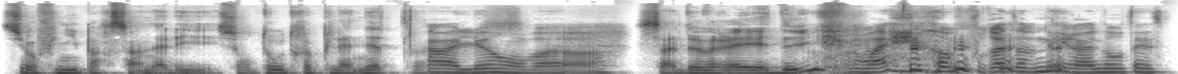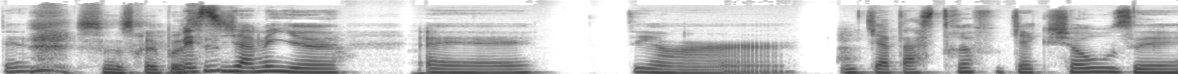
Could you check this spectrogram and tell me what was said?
Si on finit par s'en aller sur d'autres planètes, Ah, là, on va. ça devrait aider. Ouais, on pourra devenir une autre espèce. Ce serait Mais possible. si jamais il y a euh, un- une catastrophe ou quelque chose, euh,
